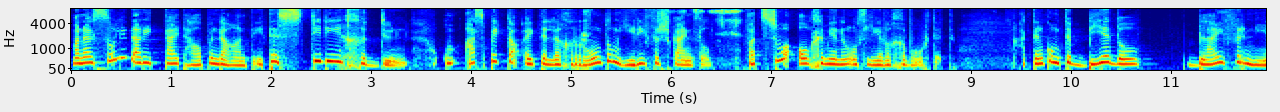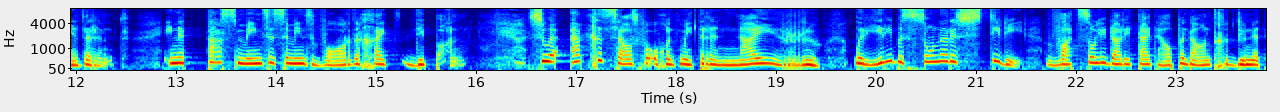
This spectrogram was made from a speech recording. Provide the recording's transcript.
maar nou solidariteit helpende hand het 'n studie gedoen om aspekte uit te lig rondom hierdie verskynsel wat so algemeen in ons lewe geword het. Ek dink om te bedel bly vernederend en dit tas mense se menswaardigheid diep aan. So ek gesels ver oggend met Renay Roo oor hierdie besondere studie wat solidariteit helpende hand gedoen het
